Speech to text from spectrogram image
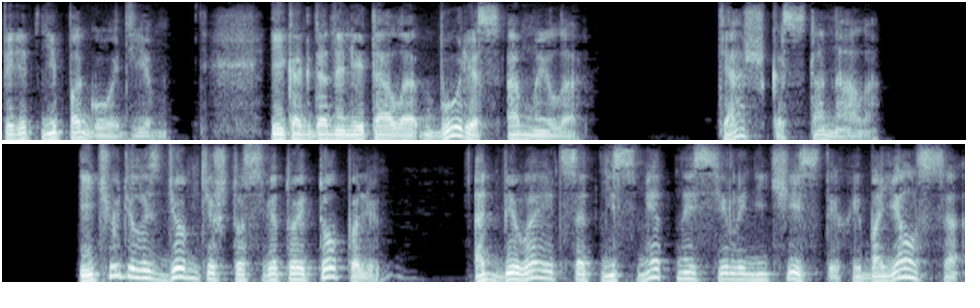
перед непогодьем. И когда налетала буря с омыла, тяжко стонала. И чудилось Демке, что святой Тополь отбивается от несметной силы нечистых, и боялся,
